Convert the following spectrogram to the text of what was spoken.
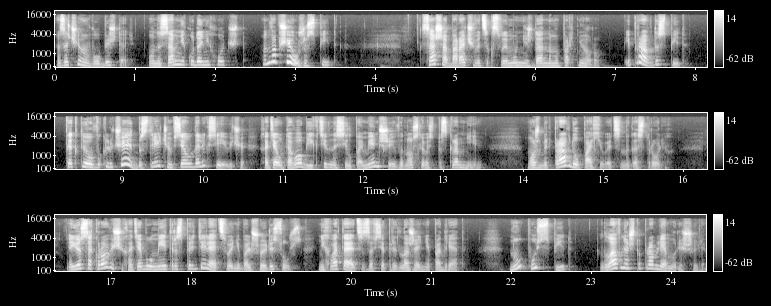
А зачем его убеждать? Он и сам никуда не хочет. Он вообще уже спит. Саша оборачивается к своему нежданному партнеру. И правда спит. Как-то его выключает быстрее, чем Всеволода Алексеевича, хотя у того объективно сил поменьше и выносливость поскромнее. Может быть, правда упахивается на гастролях? Ее сокровище хотя бы умеет распределять свой небольшой ресурс, не хватается за все предложения подряд. Ну, пусть спит. Главное, что проблему решили.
